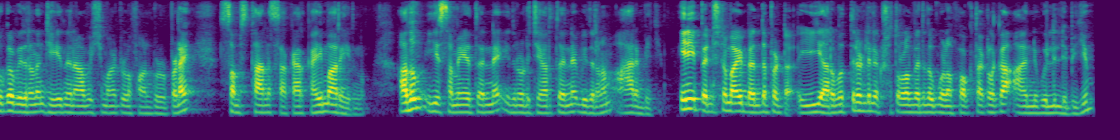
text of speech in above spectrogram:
തുക വിതരണം ചെയ്യുന്നതിനാവശ്യമായിട്ടുള്ള ഫണ്ട് ഉൾപ്പെടെ സംസ്ഥാന സർക്കാർ കൈമാറിയിരുന്നു. അതും ഈ സമയത്ത് തന്നെ ഇതിനോട് ചേർത്ത് തന്നെ വിതരണം ആരംഭിക്കും. ഇനി പെൻഷനുമായി ബന്ധപ്പെട്ട് ഈ അറുപത്തിരണ്ട് ലക്ഷത്തോളം വരുന്ന ഗുണഭോക്താക്കൾക്ക് ആനുകൂല്യം ലഭിക്കും.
